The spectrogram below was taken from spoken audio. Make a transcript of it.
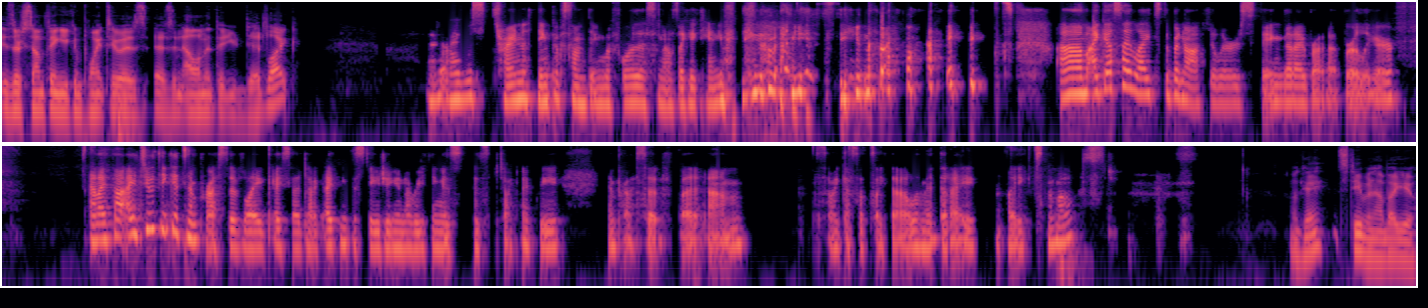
is there something you can point to as as an element that you did like? I, I was trying to think of something before this and I was like, I can't even think of any scene that I liked. Um, I guess I liked the binoculars thing that I brought up earlier. And I thought I do think it's impressive. Like I said, tech, I think the staging and everything is is technically impressive. But um, so I guess that's like the element that I liked the most. Okay, Stephen, how about you?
